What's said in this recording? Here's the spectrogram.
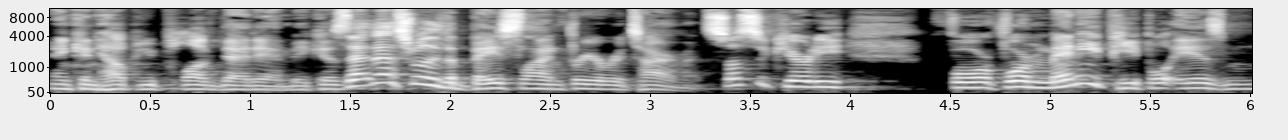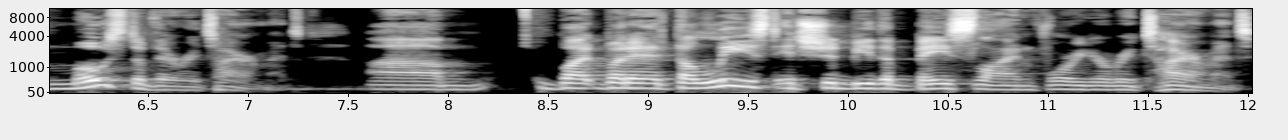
and can help you plug that in because that, that's really the baseline for your retirement. Social Security for for many people is most of their retirement. Um, but but at the least it should be the baseline for your retirement.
